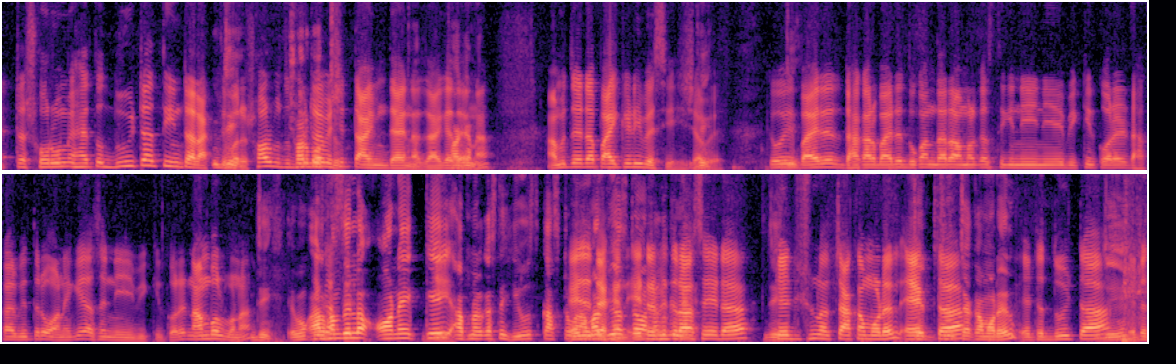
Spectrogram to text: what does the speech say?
একটা শোরুমে হয়তো দুইটা তিনটা রাখতে পারে। সর্বোচ্চ দুইটা বেশি টাইম দেয় না জায়গা দেয় না। আমি তো এটা পাইকারি বেশি হিসাবে। তো ওই বাইরের ঢাকার বাইরের দোকানদাররা আমার কাছ থেকে নিয়ে নিয়ে বিক্রি করে। ঢাকার ভিতরে অনেকেই আছে নিয়ে বিক্রি করে। নাম বলব না। জি এবং আলহামদুলিল্লাহ অনেকেই আপনার কাছ থেকে হিউজ কাস্টমার আমার দেখেন ভিউয়ার্সটাও এটার ভিতরে আছে এটা ট্রেডিশনাল চাকা মডেল একটা চাকা মডেল এটা দুইটা এটা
